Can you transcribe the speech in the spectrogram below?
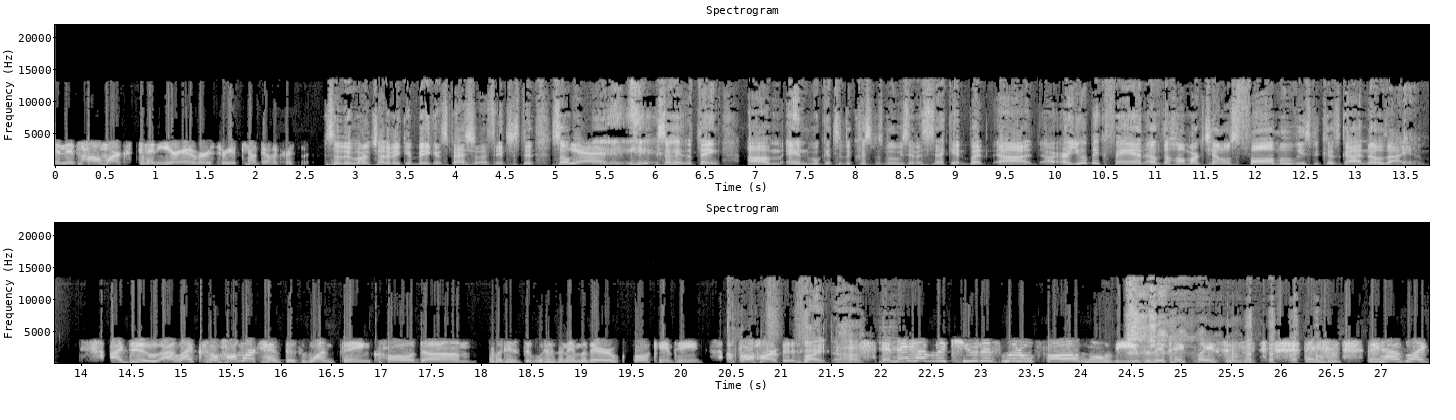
and it's Hallmark's ten year anniversary of Countdown to Christmas. So they're going to try to make it big and special. That's interesting. So, Yes. uh, here, so here's the thing, um, and we'll get to the Christmas movies in a second. But uh, are, are you a big fan of the Hallmark Channel's fall movies? Because God knows I am. I do. I like so Hallmark has this one thing called um what is the what is the name of their fall campaign? A fall harvest. Right. Uh huh. And they have the cutest little fall movies, and they take place. they they have like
